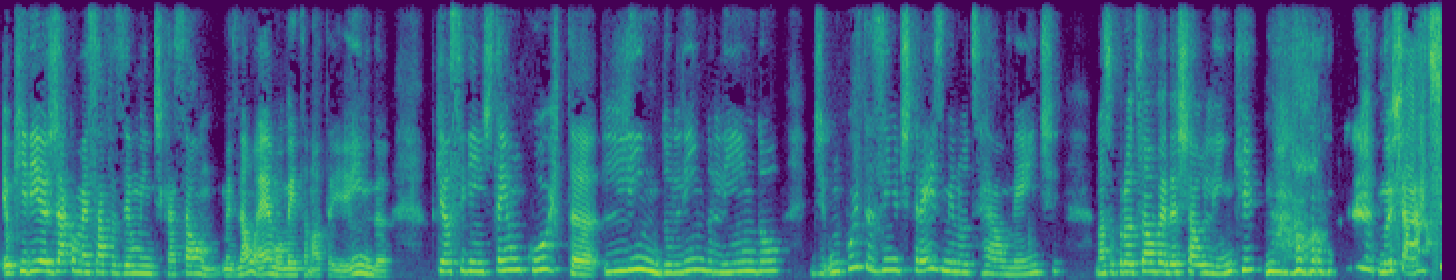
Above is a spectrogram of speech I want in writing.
eu queria já começar a fazer uma indicação, mas não é momento anota aí ainda, porque é o seguinte, tem um curta lindo, lindo, lindo, de, um curtazinho de três minutos realmente. Nossa produção vai deixar o link no, no chat.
